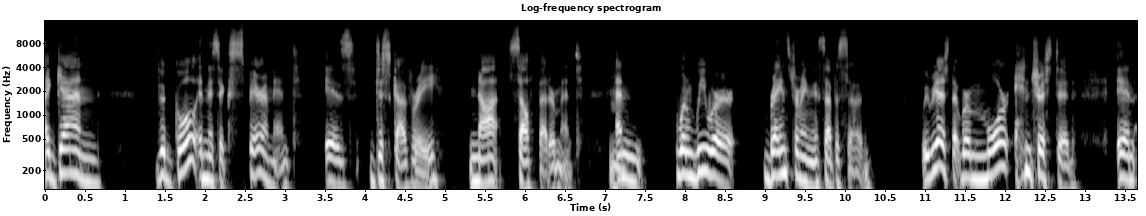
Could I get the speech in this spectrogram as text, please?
again, the goal in this experiment is discovery, not self betterment. Mm. And when we were brainstorming this episode, we realized that we're more interested in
